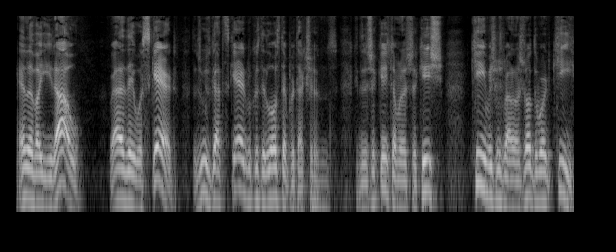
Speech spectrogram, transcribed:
and the Vayirau, rather they were scared. The Jews got scared because they lost their protections. The word ki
